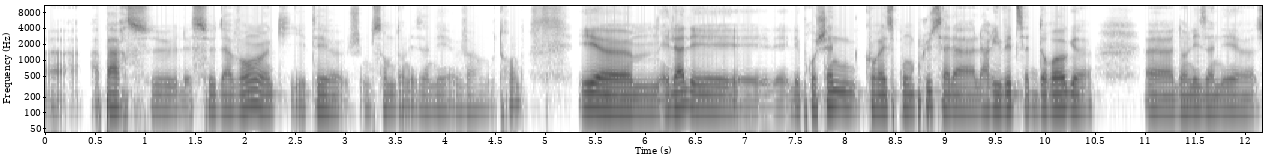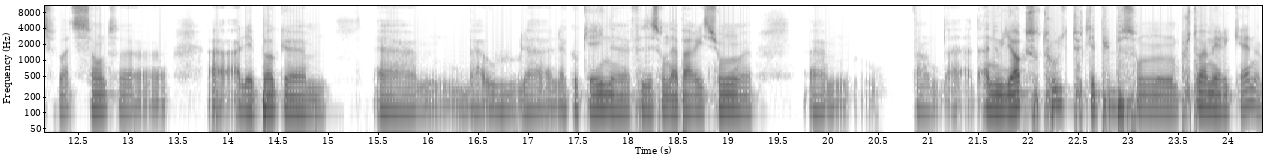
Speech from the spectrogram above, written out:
à, part ceux, d'avant qui étaient, je me semble, dans les années 20 ou 30. Et, là, les, les, prochaines correspondent plus à l'arrivée de cette drogue dans les années 60 à l'époque bah, où la, cocaïne euh, faisait son apparition euh, à, New York, surtout. Toutes les pubs sont plutôt américaines.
